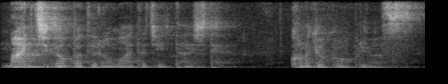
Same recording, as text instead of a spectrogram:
毎日頑張ってるお前たちに対してこの曲を送ります。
